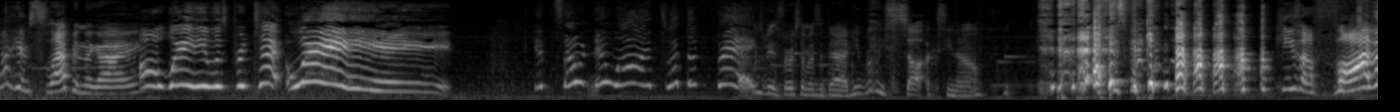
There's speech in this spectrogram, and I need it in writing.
Not him slapping the guy. Oh wait, he was protect. Wait. It's so nuanced. What the frick? This must be his first time as a dad. He really sucks, you know. It's freaking- He's a father.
